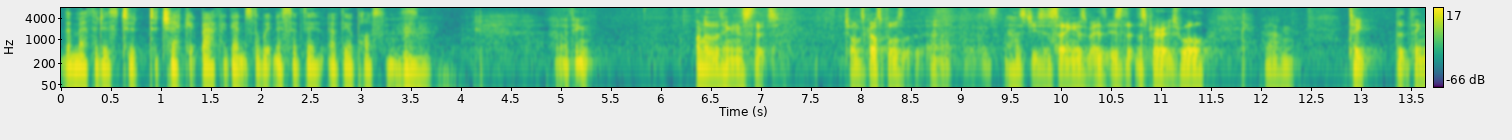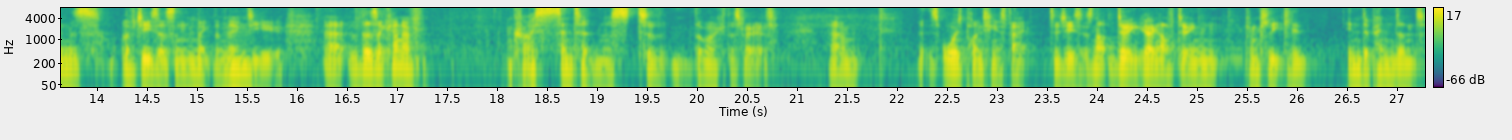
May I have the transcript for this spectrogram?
the method is to, to check it back against the witness of the of the apostles. And I think one of the things that John's Gospel uh, has Jesus saying is, is, is that the Spirit will um, take the things of Jesus and make them known Mm. to you. Uh, there's a kind of Christ centeredness to the work of the Spirit. Um, it's always pointing us back to Jesus, not doing going off doing completely independent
